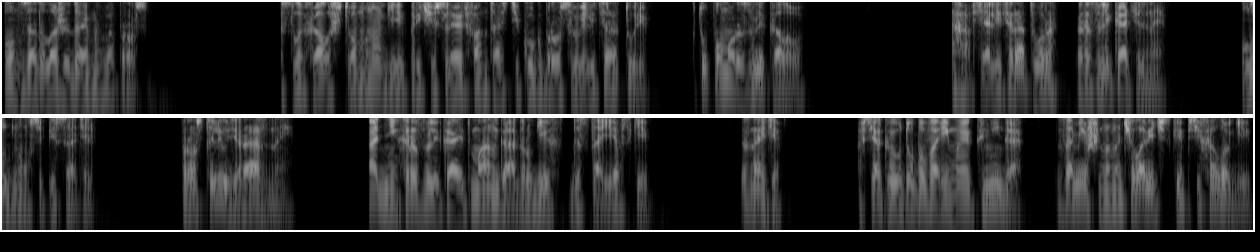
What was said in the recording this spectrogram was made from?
он задал ожидаемый вопрос. Слыхал, что многие причисляют фантастику к бросовой литературе, к тупому развлекалову. «А вся литература развлекательная», — улыбнулся писатель. «Просто люди разные. Одних развлекает манга, а других — Достоевский. Знаете, всякая удобоваримая книга замешана на человеческой психологии.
